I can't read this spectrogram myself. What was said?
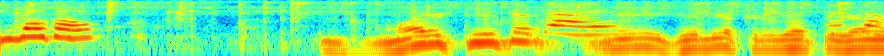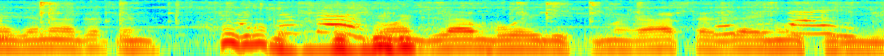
मी जाऊ का तर? मी गेली अकरा जातो घ्यायच्या नादात तोंड लांब वळलीस मग आता जाईन उठून मी.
